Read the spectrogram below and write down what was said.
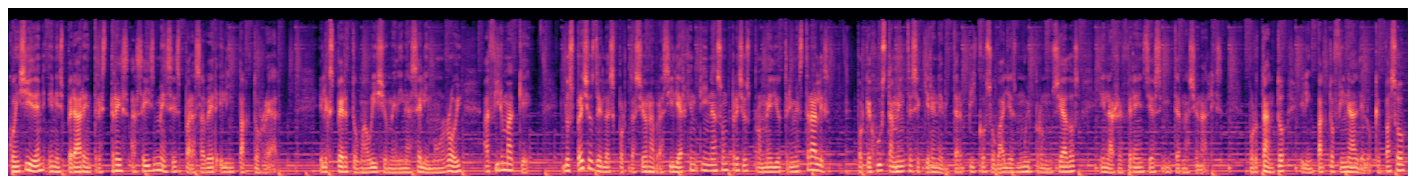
Coinciden en esperar entre 3 a 6 meses para saber el impacto real. El experto Mauricio Medinaceli Monroy afirma que los precios de la exportación a Brasil y Argentina son precios promedio trimestrales, porque justamente se quieren evitar picos o valles muy pronunciados en las referencias internacionales. Por tanto, el impacto final de lo que pasó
